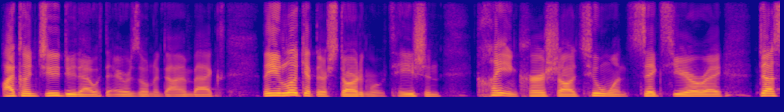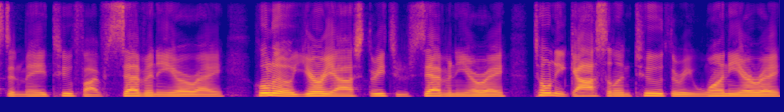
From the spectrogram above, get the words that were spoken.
Why couldn't you do that with the Arizona Diamondbacks? Then you look at their starting rotation. Clayton Kershaw, 216 ERA. Dustin May, 257 ERA. Julio Urias, 327 ERA. Tony Gonsolin, 231 ERA.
